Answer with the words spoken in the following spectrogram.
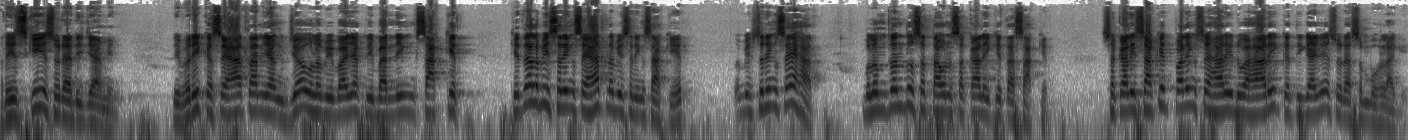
Rizki sudah dijamin. Diberi kesehatan yang jauh lebih banyak dibanding sakit. Kita lebih sering sehat, lebih sering sakit lebih sering sehat. Belum tentu setahun sekali kita sakit. Sekali sakit paling sehari dua hari ketiganya sudah sembuh lagi.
